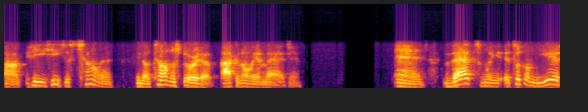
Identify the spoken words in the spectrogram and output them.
Um, he he's just telling you know telling the story of I Can Only Imagine. And that's when it took him years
